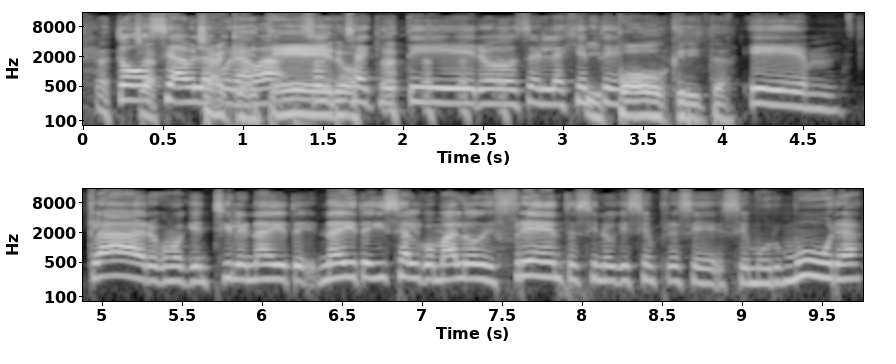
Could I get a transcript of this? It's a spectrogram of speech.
todo se habla por abajo, son chaquetero. chaqueteros, la gente... Hipócrita. Eh, claro, como que en Chile nadie te, nadie te dice algo malo de frente, sino que siempre se, se murmura.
